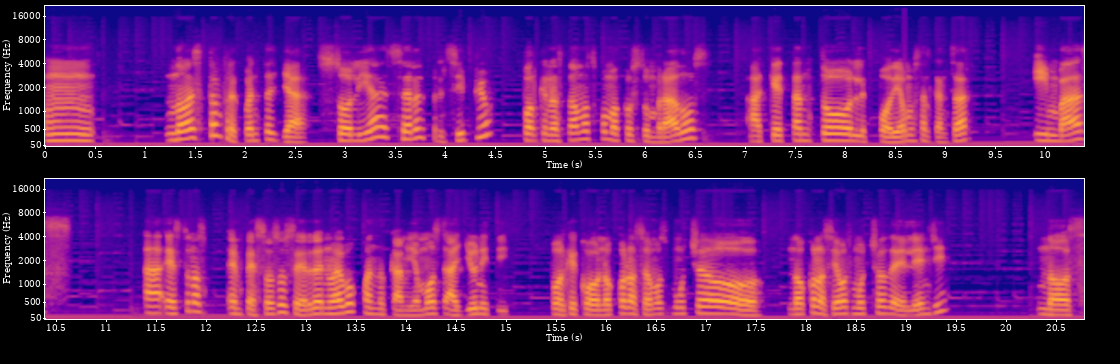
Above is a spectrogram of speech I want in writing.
Mm, no es tan frecuente ya. Solía ser al principio porque no estamos como acostumbrados a qué tanto le podíamos alcanzar. Y más, esto nos empezó a suceder de nuevo cuando cambiamos a Unity. Porque como no conocemos mucho, no conocíamos mucho del engine, nos,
